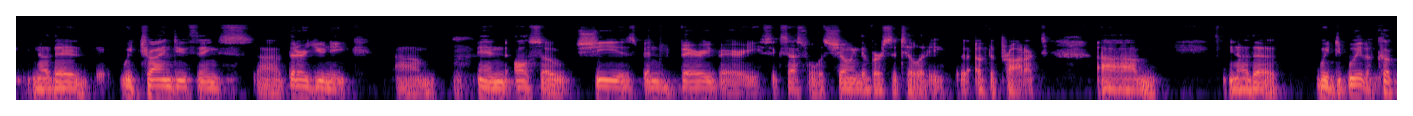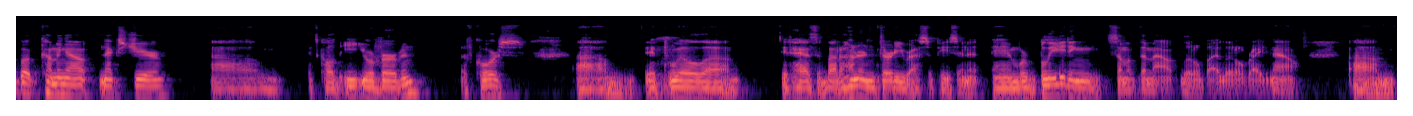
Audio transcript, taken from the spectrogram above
you know, we try and do things uh, that are unique. Um, and also, she has been very, very successful with showing the versatility of the product. Um, you know, the we we have a cookbook coming out next year. Um, it's called Eat Your Bourbon, of course. Um, it will. Um, it has about 130 recipes in it, and we're bleeding some of them out little by little right now. Um,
